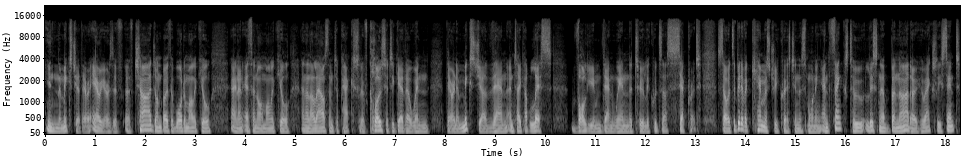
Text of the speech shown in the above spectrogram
in the mixture. There are areas of, of charge on both a water molecule and an ethanol molecule, and that allows them to pack sort of closer together when they're in a mixture than and take up less volume than when the two liquids are separate. So it's a bit of a chemistry question this morning. And thanks to listener Bernardo, who actually sent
